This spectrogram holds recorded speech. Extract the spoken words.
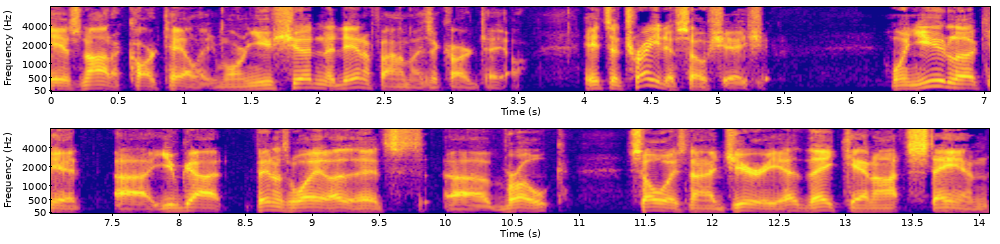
is not a cartel anymore, and you shouldn't identify them as a cartel. It's a trade association. When you look at, uh, you've got Venezuela that's uh, broke, so is Nigeria. They cannot stand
